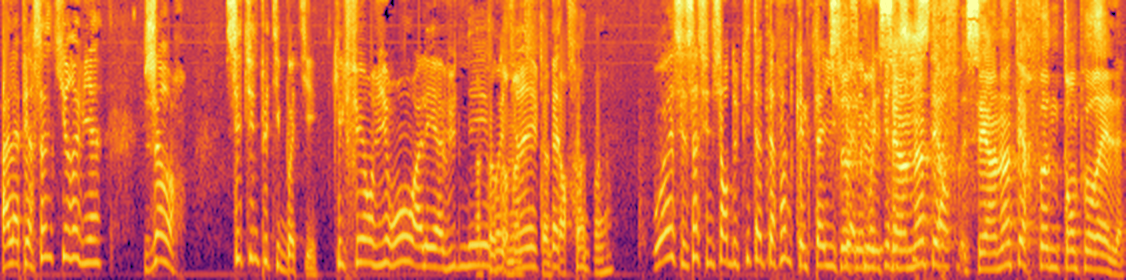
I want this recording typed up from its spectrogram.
à la personne qui revient. Genre, c'est une petite boîtier qu'il fait environ, allez, à vue de nez, Un peu comme un petit interphone. ouais. Ouais, c'est ça, c'est une sorte de petit interphone qu'elle taille. Sauf que c'est un, interf- c'est un interphone temporel.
